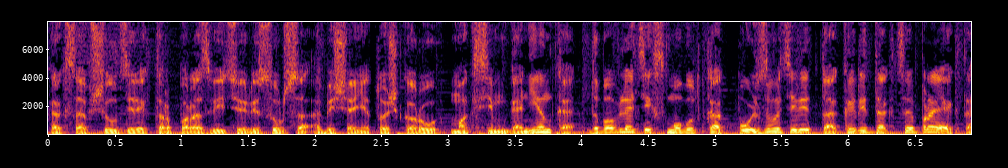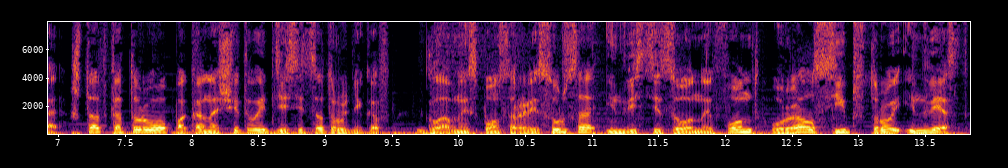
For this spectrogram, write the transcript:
Как сообщил директор по развитию ресурса обещания.ру Максим Ганенко, добавлять их смогут как пользователи, так и редакция проекта, штат которого пока насчитывает 10 сотрудников. Главный спонсор ресурса – инвестиционный фонд «Урал Сибстрой Инвест».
